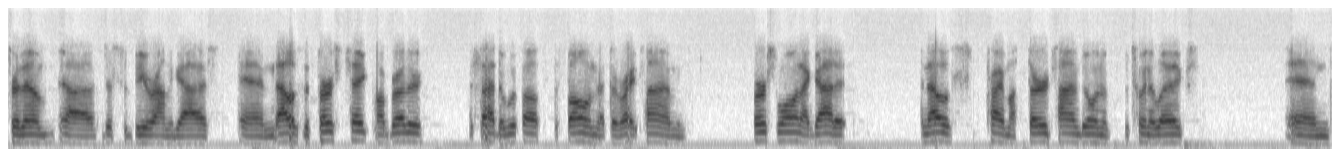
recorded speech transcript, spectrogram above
for them uh, just to be around the guys, and that was the first take. My brother decided to whip out the phone at the right time. First one, I got it, and that was probably my third time doing it between the legs. And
